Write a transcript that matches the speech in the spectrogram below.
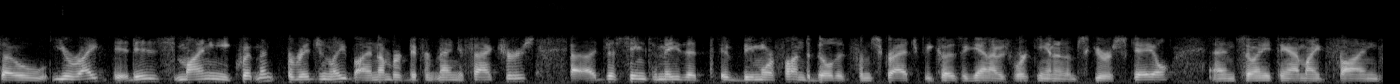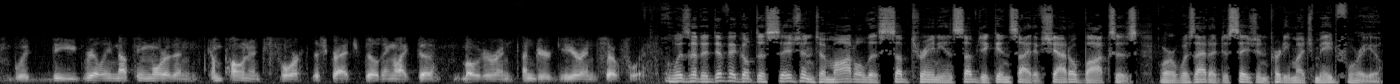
So you're right, it is mining equipment originally by a number of different manufacturers. Uh, it just seemed to me that it would be more fun to build it from scratch because, again, I was working in an obscure scale and so anything I might find would be really nothing more than components for the scratch building, like the motor and undergear and so forth. Was it a difficult decision to model this subterranean subject inside of shadow boxes, or was that a decision pretty much made for you?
